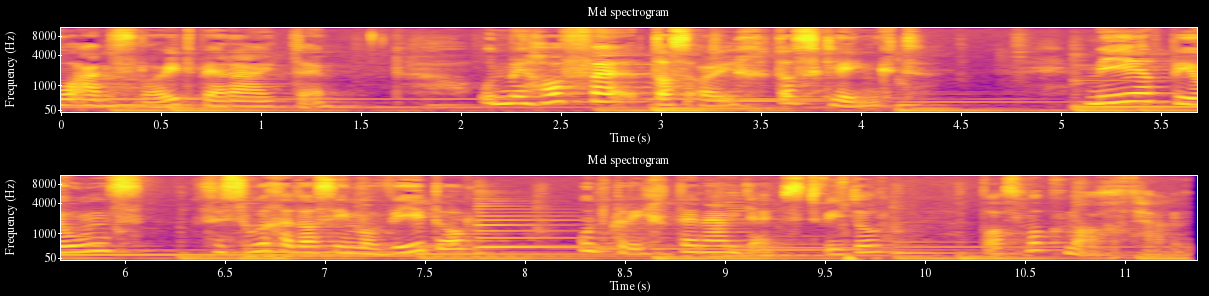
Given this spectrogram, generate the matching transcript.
wo einem Freude bereiten. Und wir hoffen, dass euch das gelingt. Wir bei uns versuchen das immer wieder und berichten auch jetzt wieder, was wir gemacht haben.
